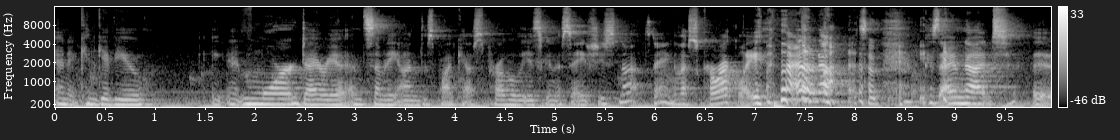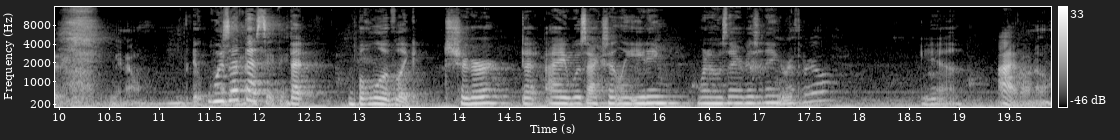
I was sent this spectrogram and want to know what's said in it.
and it can give you uh, more diarrhea. And somebody on this podcast probably is going to say she's not saying this correctly. I don't know That's okay. because I'm not, uh, you know. Was that I don't know that how to say things. that bowl of like sugar that I was accidentally eating when I was there visiting? Erythritol? Yeah. I don't know.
